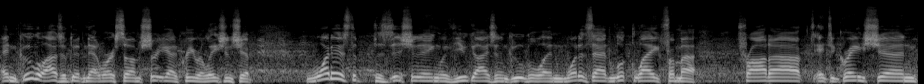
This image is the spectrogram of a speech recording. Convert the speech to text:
And Google has a good network, so I'm sure you got a great relationship. What is the positioning with you guys and Google, and what does that look like from a product, integration,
